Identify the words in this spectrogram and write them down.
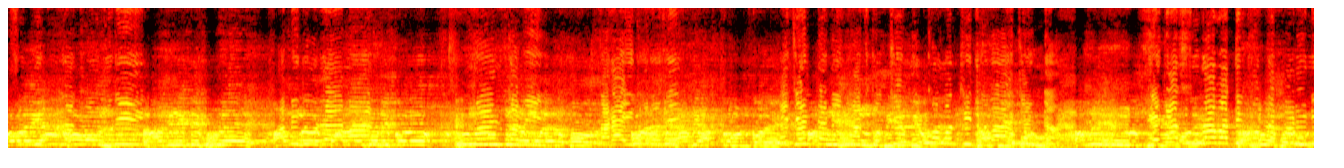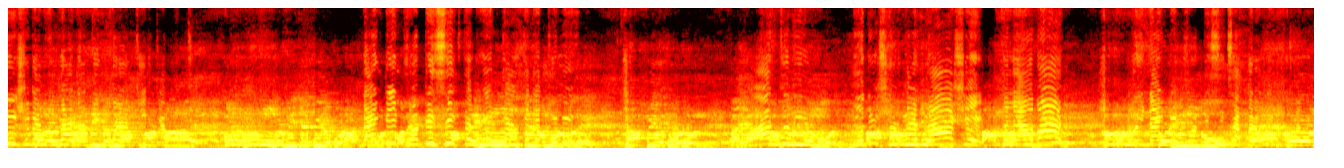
সবাই এখন রাজনীতি ভুলে হামিদুর আক্রমণ করে 1946 আপনি তে হিন্দু ভেটটা তৃণমূল হলে ঝাঁপিয়ে পড়ুন। তাই আর আসুন যদি মোদী সরকার না আসে, তাহলে আবার সমস্ত ওই 1946 হিন্দু আপনারা এখন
